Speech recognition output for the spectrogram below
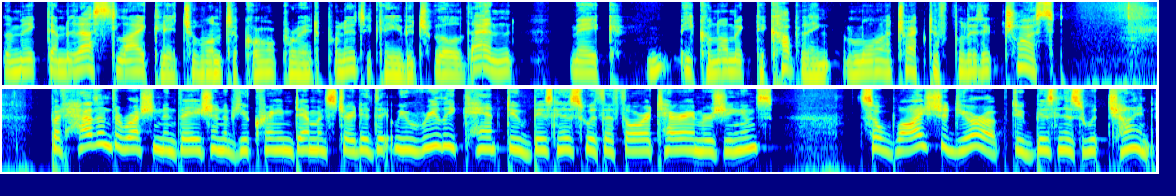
will make them less likely to want to cooperate politically, which will then make economic decoupling a more attractive political choice. But hasn't the Russian invasion of Ukraine demonstrated that we really can't do business with authoritarian regimes? So why should Europe do business with China?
